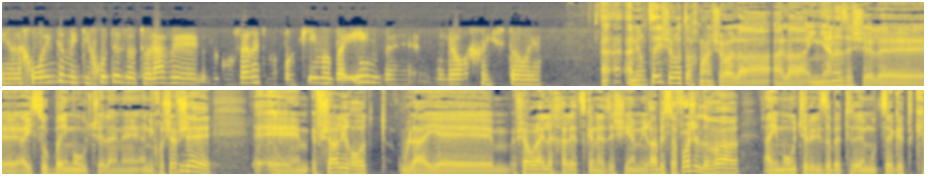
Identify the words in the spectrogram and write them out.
אה, אנחנו רואים את המתיחות הזאת עולה וגוברת בפרקים הבאים ולאורך ההיסטוריה. אני רוצה לשאול אותך משהו על, ה, על העניין הזה של uh, העיסוק באימהות שלהם. אני חושב שאפשר לראות אולי, אפשר אולי לחלץ כאן איזושהי אמירה. בסופו של דבר, האימהות של אליזבת מוצגת כ...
